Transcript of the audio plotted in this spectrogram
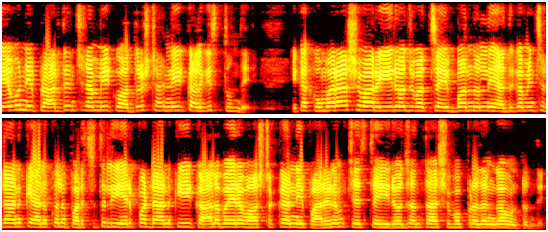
దేవుని ప్రార్థించడం మీకు అదృష్టాన్ని కలిగిస్తుంది. ఇక కుంభరాశి వారు ఈరోజు వచ్చే ఇబ్బందుల్ని అధిగమించడానికి అనుకూల పరిస్థితులు ఏర్పడడానికి కాలభైరవ అష్టకాన్ని పారాయణం చేస్తే ఈ రోజంతా శుభప్రదంగా ఉంటుంది.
